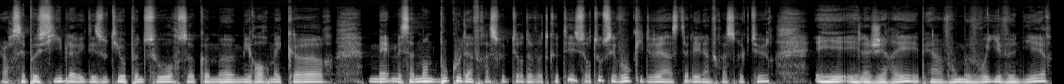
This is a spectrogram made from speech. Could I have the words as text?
Alors c'est possible avec des outils open source comme euh, Mirror Maker, mais, ça demande beaucoup d'infrastructures de votre côté. surtout c'est vous qui devez installer l'infrastructure et, la gérer. Et eh bien vous me voyez venir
